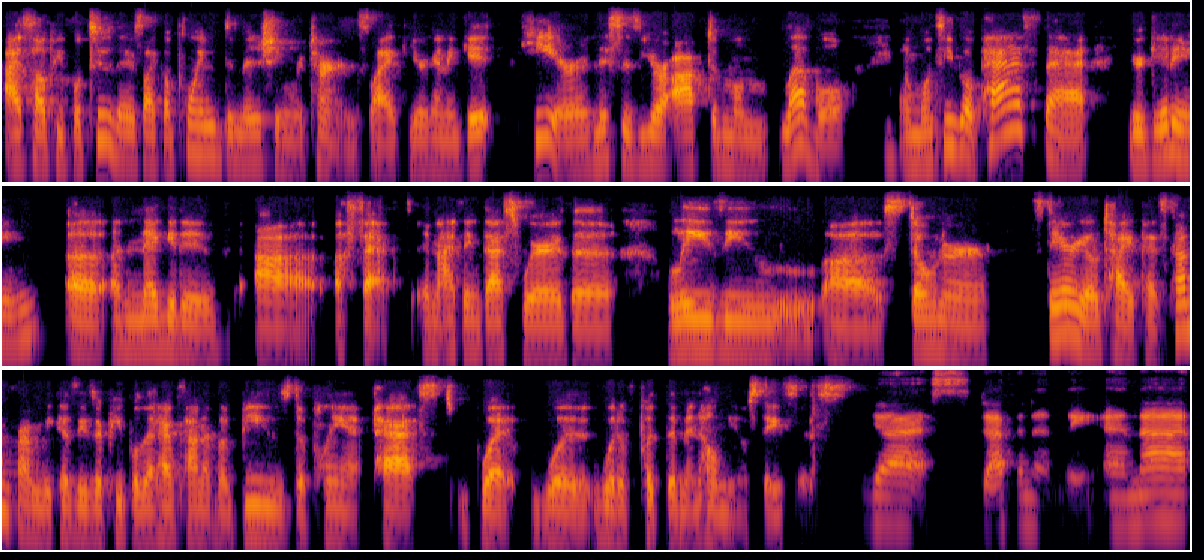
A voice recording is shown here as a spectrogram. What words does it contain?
i tell people too there's like a point of diminishing returns like you're going to get here and this is your optimum level and once you go past that you're getting a, a negative uh, effect and i think that's where the lazy uh, stoner stereotype has come from because these are people that have kind of abused the plant past what would would have put them in homeostasis yes definitely and that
